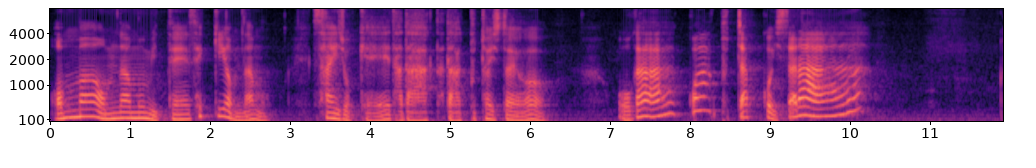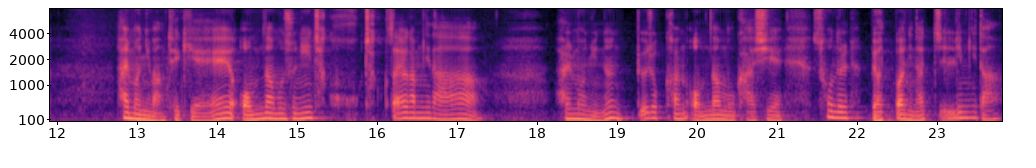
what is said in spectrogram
엄마 엄나무 밑에 새끼 엄나무. 사이좋게 다닥다닥 붙어 있어요. 오가 꽉 붙잡고 있어라. 할머니 왕퇴기에 엄나무 순이 차곡차곡 쌓여갑니다. 할머니는 뾰족한 엄나무 가시에 손을 몇 번이나 찔립니다.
